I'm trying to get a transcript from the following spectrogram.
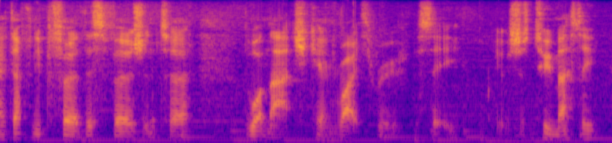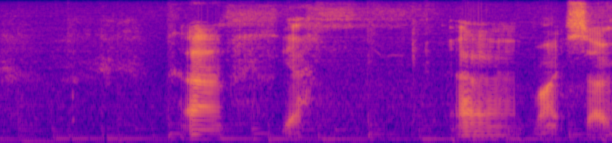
I definitely prefer this version to the one that actually came right through the city. It was just too messy. Um, yeah. Uh, right, so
